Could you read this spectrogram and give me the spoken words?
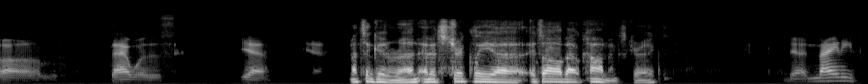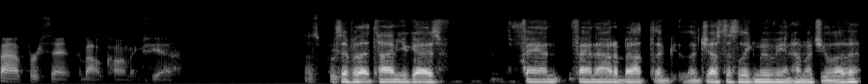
um, that was, yeah, That's a good run, and it's strictly uh, it's all about comics, correct? Yeah, ninety five percent about comics. Yeah. That's pretty. Except for that time you guys fan fan out about the the Justice League movie and how much you love it.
